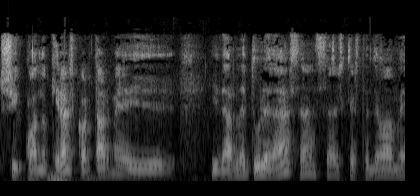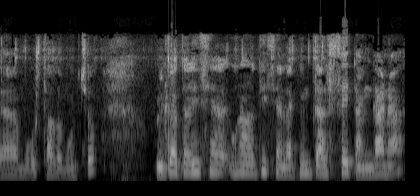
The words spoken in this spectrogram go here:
si cuando quieras cortarme y, darle tú le das, sabes que este tema me ha gustado mucho. Publicaron una noticia, una noticia en la que un tal Z Tangana,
